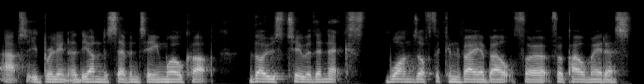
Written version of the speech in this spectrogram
absolutely brilliant at the under 17 World Cup. Those two are the next ones off the conveyor belt for for Palmeiras.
